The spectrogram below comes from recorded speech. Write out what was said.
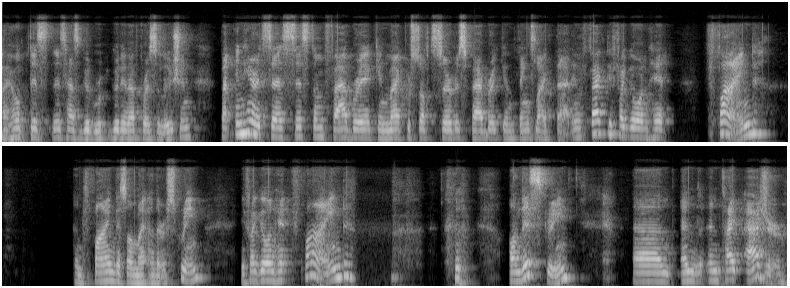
I hope this, this has good, good enough resolution. But in here it says System Fabric and Microsoft Service Fabric and things like that. In fact, if I go and hit Find, and Find is on my other screen, if I go and hit Find on this screen um, and, and type Azure,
